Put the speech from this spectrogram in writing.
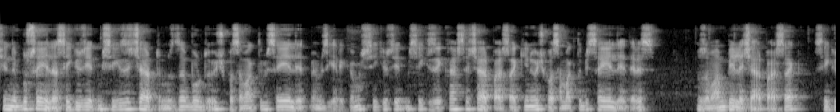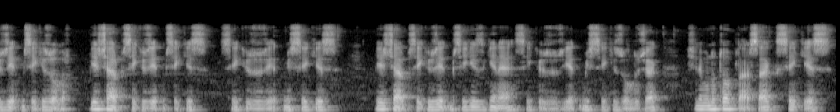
Şimdi bu sayıyla 878'i çarptığımızda burada 3 basamaklı bir sayı elde etmemiz gerekiyormuş. 878'i kaçta çarparsak yine 3 basamaklı bir sayı elde ederiz. O zaman 1 ile çarparsak 878 olur. 1 çarpı 878 878 1 çarpı 878 yine 878 olacak. Şimdi bunu toplarsak 8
